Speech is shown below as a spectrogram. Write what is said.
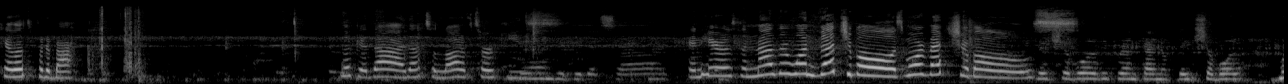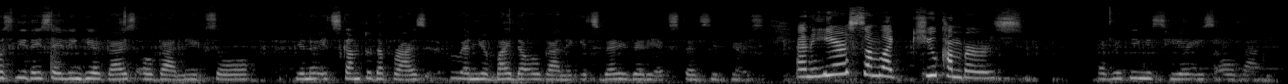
okay, let's put it back. Look at that. That's a lot of turkeys. And we put that side. And here's another one. Vegetables. More vegetables. Vegetable, different kind of vegetable. Mostly they're selling here, guys, organic. So, you know, it's come to the price. When you buy the organic, it's very, very expensive, guys. And here's some like cucumbers. Everything is here is organic.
